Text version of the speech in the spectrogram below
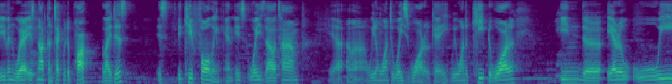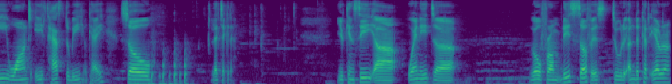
even where it's not contact with the park like this it's, it keep falling and it's waste our time. Yeah uh, we don't want to waste water okay? We want to keep the water in the area we want it has to be okay? So let's check it out. you can see uh, when it uh, go from this surface to the undercut area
